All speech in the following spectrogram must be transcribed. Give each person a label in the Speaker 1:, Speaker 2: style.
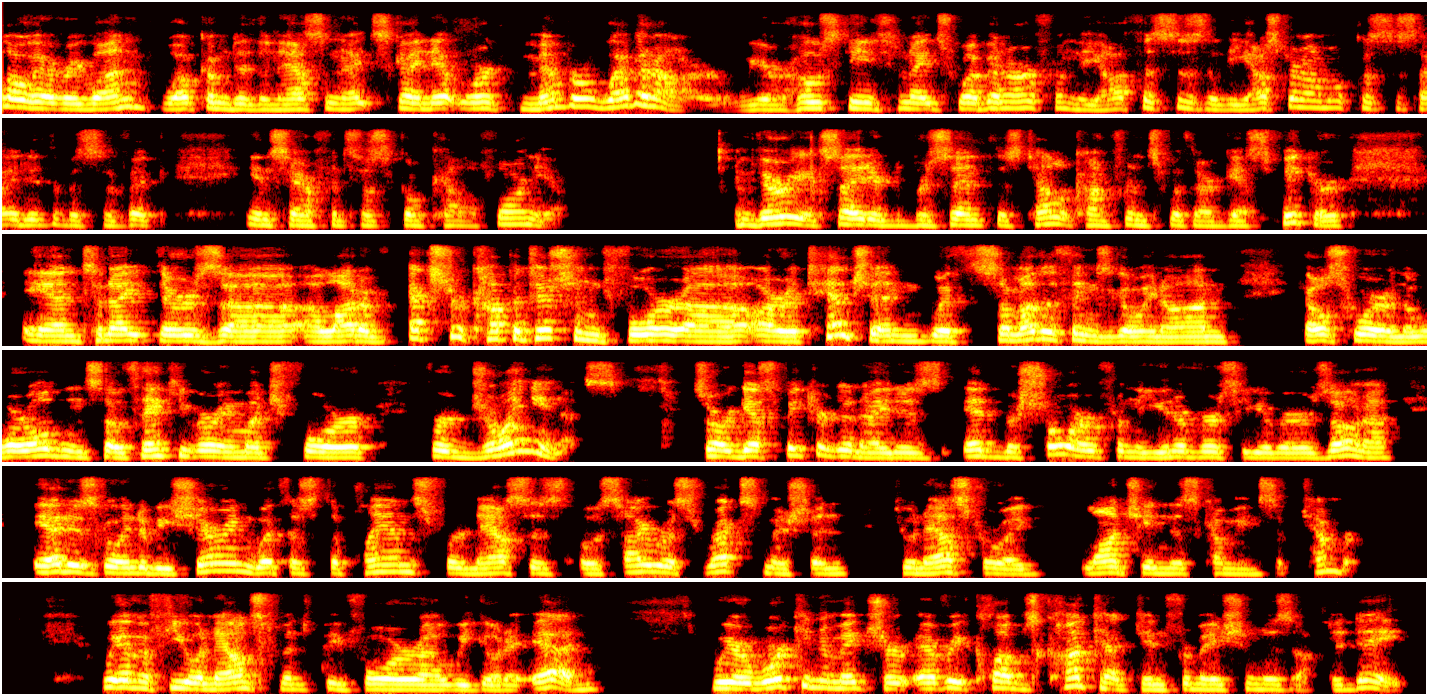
Speaker 1: Hello, everyone. Welcome to the NASA Night Sky Network member webinar. We are hosting tonight's webinar from the offices of the Astronomical Society of the Pacific in San Francisco, California. I'm very excited to present this teleconference with our guest speaker. And tonight there's uh, a lot of extra competition for uh, our attention with some other things going on elsewhere in the world. And so thank you very much for, for joining us. So our guest speaker tonight is Ed Beshore from the University of Arizona. Ed is going to be sharing with us the plans for NASA's OSIRIS-REx mission to an asteroid launching this coming September. We have a few announcements before uh, we go to Ed. We are working to make sure every club's contact information is up to date.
